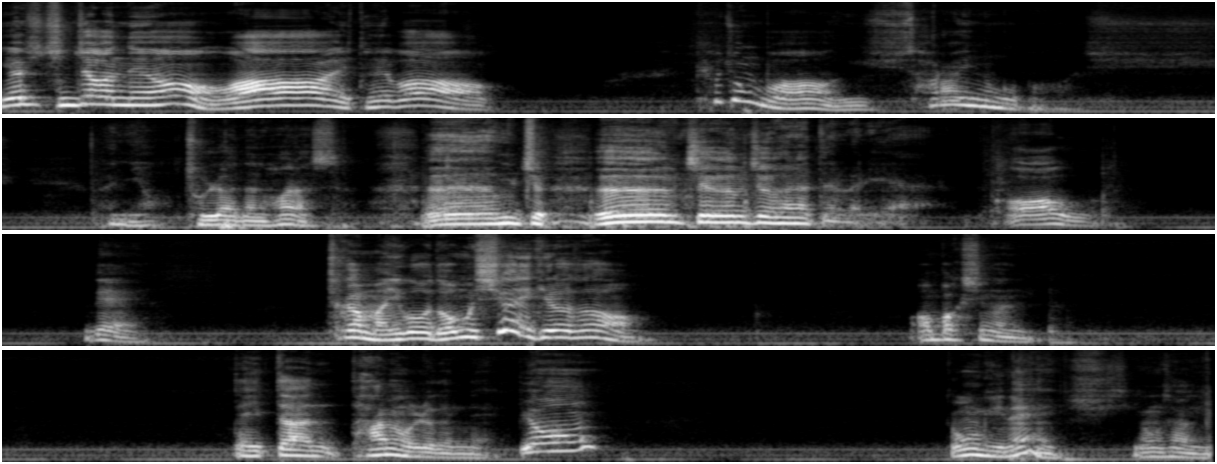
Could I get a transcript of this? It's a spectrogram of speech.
이 아저씨 진짜 같네요. 와, 대박. 표정 봐, 살아있는 거 봐. 씨. 안녕, 졸라 난 화났어. 엄청 엄청 엄청 화났단 말이야. 어우. 네. 잠깐만 이거 너무 시간이 길어서 언박싱은 네, 일단 다음에 올려야겠네. 뿅. 너무 기네 씨, 영상이.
